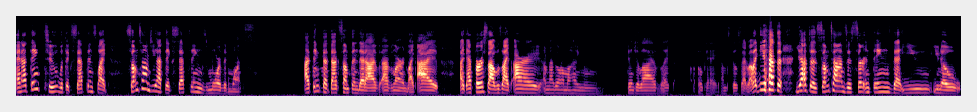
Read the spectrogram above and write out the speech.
And I think too with acceptance, like sometimes you have to accept things more than once. I think that that's something that I've I've learned. Like I, like at first I was like, all right, I'm not going on my honeymoon. Then July I was like, okay, I'm still sad about. Like you have to, you have to. Sometimes there's certain things that you, you know,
